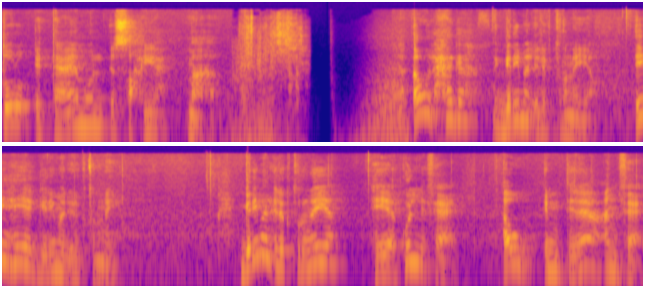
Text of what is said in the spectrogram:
طرق التعامل الصحيح معها. أول حاجة الجريمة الإلكترونية. إيه هي الجريمة الإلكترونية؟ الجريمة الإلكترونية هي كل فعل أو امتناع عن فعل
